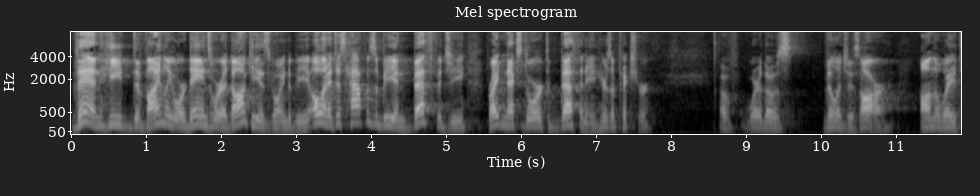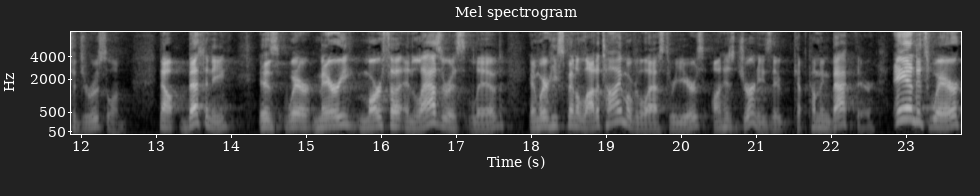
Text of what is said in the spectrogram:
Then he divinely ordains where a donkey is going to be. Oh, and it just happens to be in Bethphage, right next door to Bethany. Here's a picture of where those villages are on the way to Jerusalem. Now, Bethany is where Mary, Martha, and Lazarus lived and where he spent a lot of time over the last three years on his journeys. They kept coming back there. And it's where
